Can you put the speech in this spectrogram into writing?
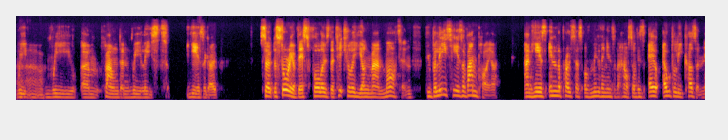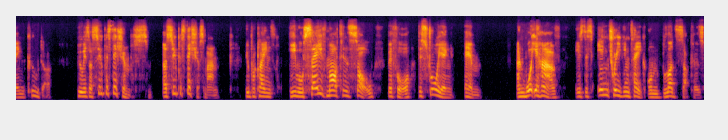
we Oh. re um, found and released years ago. So the story of this follows the titular young man Martin, who believes he is a vampire, and he is in the process of moving into the house of his el- elderly cousin named Cuda, who is a superstitious a superstitious man who proclaims he will save Martin's soul before destroying him. And what you have is this intriguing take on bloodsuckers,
